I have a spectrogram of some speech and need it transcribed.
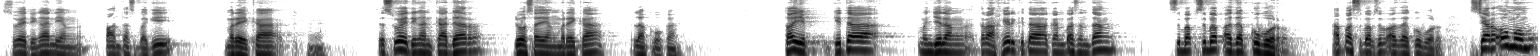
Sesuai dengan yang pantas bagi mereka, ya. sesuai dengan kadar dosa yang mereka lakukan. Taib, kita menjelang terakhir kita akan bahas tentang sebab-sebab adab kubur. Apa sebab-sebab adab kubur? Secara umum,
